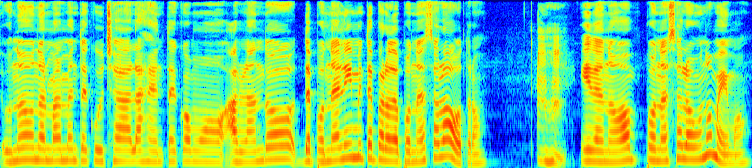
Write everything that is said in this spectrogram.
uno normalmente escucha a la gente como hablando de poner límite, pero de ponérselo a otro y de no ponérselo a uno mismo.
